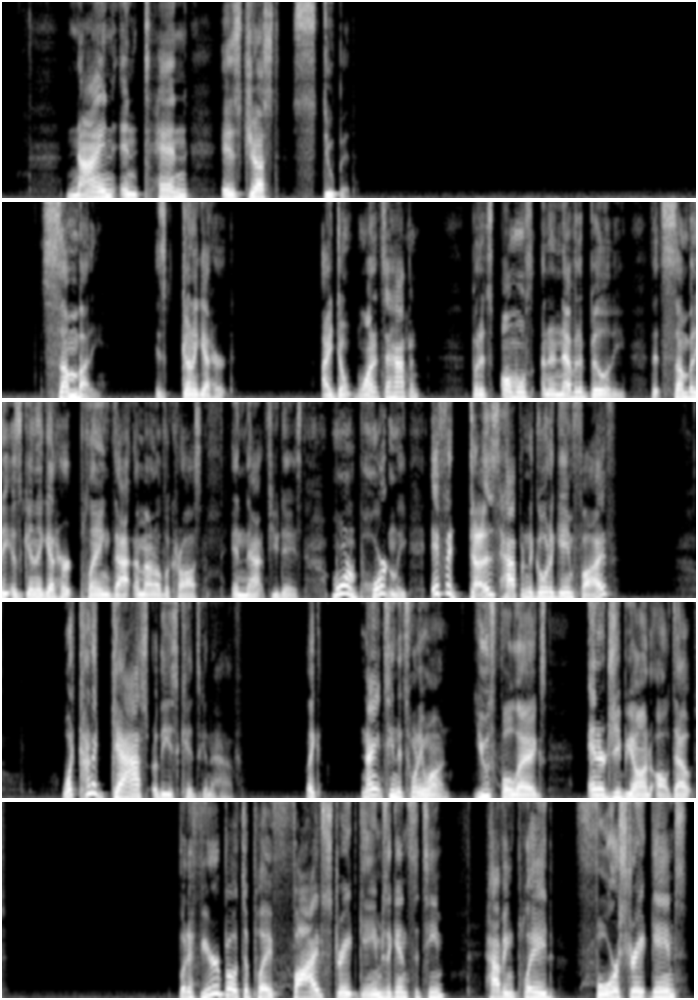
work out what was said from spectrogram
Nine in 10 is just stupid. Somebody is going to get hurt. I don't want it to happen, but it's almost an inevitability that somebody is going to get hurt playing that amount of lacrosse in that few days. More importantly, if it does happen to go to game five, what kind of gas are these kids going to have? Like 19 to 21, youthful legs, energy beyond all doubt. But if you're about to play five straight games against a team, having played four straight games,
